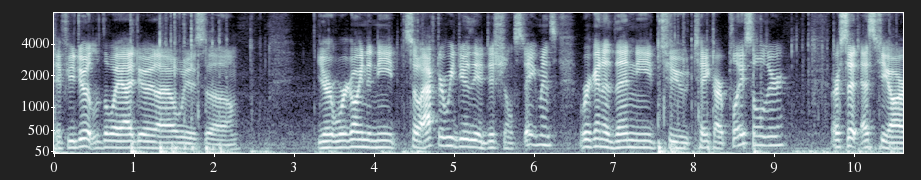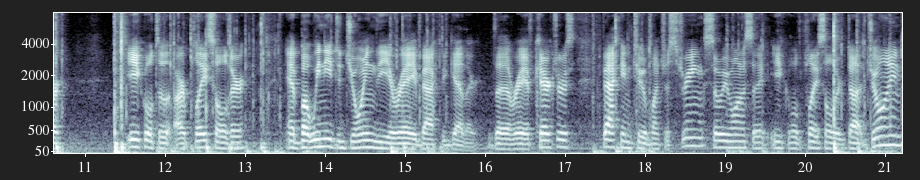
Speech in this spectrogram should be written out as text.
if you do it the way I do it, I always um, you're, we're going to need, so after we do the additional statements, we're going to then need to take our placeholder, or set str equal to our placeholder, and, but we need to join the array back together, the array of characters, back into a bunch of strings, so we want to say equal placeholder dot join,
